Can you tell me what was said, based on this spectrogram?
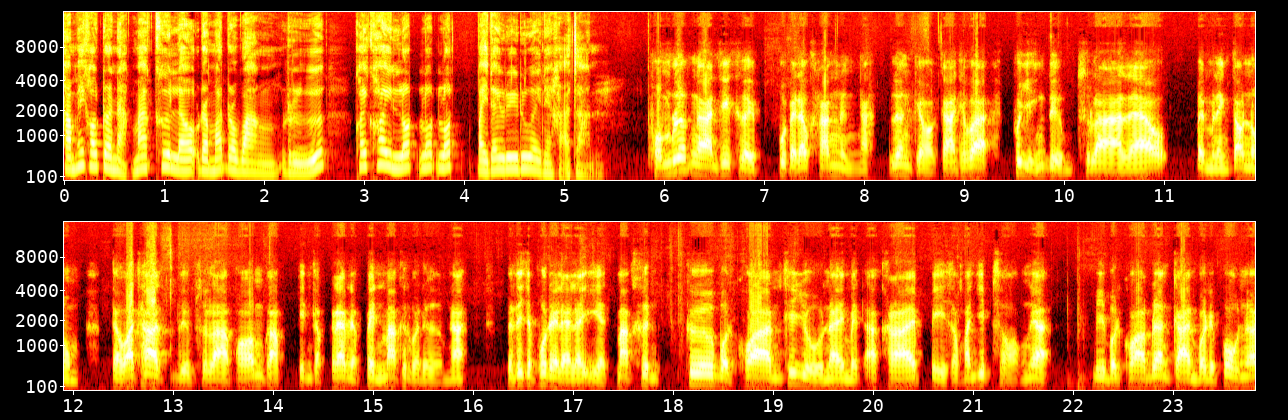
ทำให้เขาตระหนักมากขึ้นแล้วระมัดระวังหรือค่อยๆ ลดลดลดไปได้เรื่อยๆเนี่ยค่ะอาจารย์ ผมเลือกงานที่เคยพูดไปแล้วครั้งหนึ่งนะเรื่องเกี่ยวกับการที่ว่าผู้หญิงดื่มสุราแล้วเป็นมะเร็งเต้านม แต่ว่าถ้าดื่มสุราพร้อมกับกินกับแกล้มเนี่ยเป็นมากขึ้นกว่าเดิมนะแต่ที่จะพูดในรายละเอียดมากขึ้น คือบทความที่อยู่ในเมดอาคายปี 2022 เนี่ยมีบทความเรื่องการบริโภคเนื้อ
